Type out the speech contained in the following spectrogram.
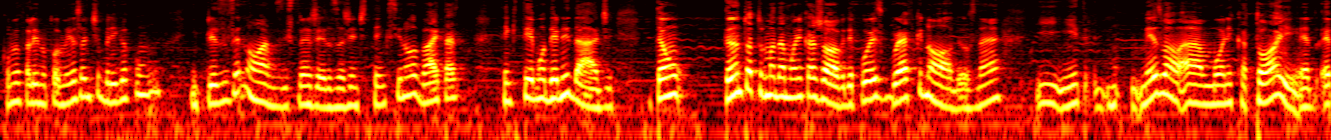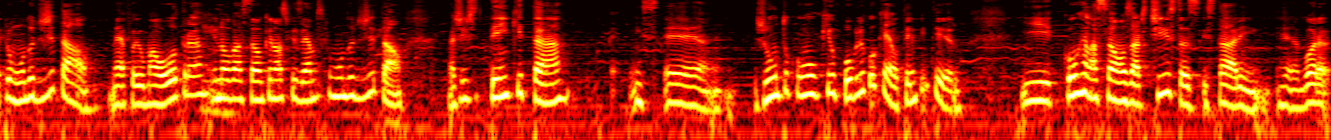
como eu falei no começo, a gente briga com empresas enormes, estrangeiras. A gente tem que se inovar e tá- tem que ter modernidade. Então, tanto a turma da Mônica Jovem, depois graphic novels, né? E entre- mesmo a, Mônica Toy é, é para o mundo digital, né? Foi uma outra inovação que nós fizemos para o mundo digital. A gente tem que estar junto com o que o público quer o tempo inteiro. E com relação aos artistas estarem é, agora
